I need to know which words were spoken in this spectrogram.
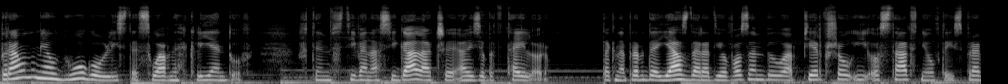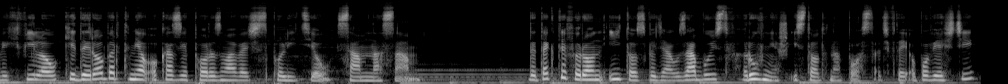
Brown miał długą listę sławnych klientów, w tym Stevena Seagala czy Elizabeth Taylor. Tak naprawdę jazda radiowozem była pierwszą i ostatnią w tej sprawie chwilą, kiedy Robert miał okazję porozmawiać z policją sam na sam. Detektyw Ron Ito z Wydziału Zabójstw, również istotna postać w tej opowieści,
